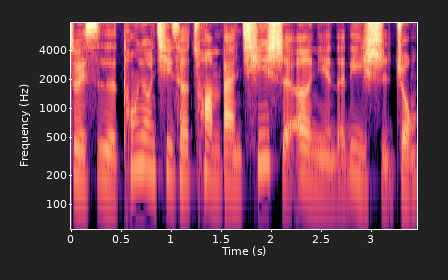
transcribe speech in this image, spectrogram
所以是通用汽车创办七十二年的历史中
